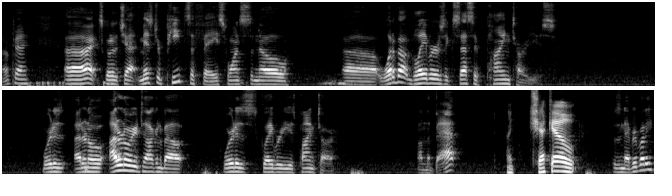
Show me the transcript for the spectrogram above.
Okay. Uh, all right, let's go to the chat. Mr. Pizza Face wants to know uh, what about Gleyber's excessive pine tar use? Where does I don't know I don't know what you're talking about. Where does Gleyber use pine tar? On the bat? Like, check out Doesn't everybody?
